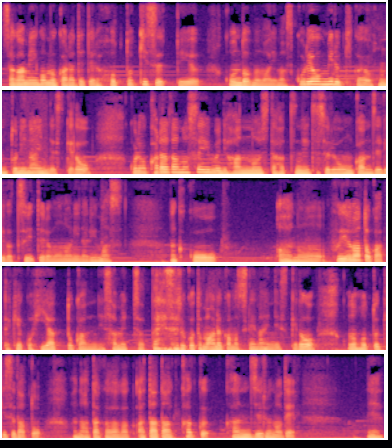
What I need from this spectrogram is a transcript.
相模ゴムから出てるホットキスっていうコンドームもあります。これを見る機会は本当にないんですけど、これは体の水分に反応して発熱する温感ゼリーがついてるものになります。なんかこう、あの、冬場とかって結構ヒヤッと感で冷めちゃったりすることもあるかもしれないんですけど、このホットキスだと、あの、暖か暖かく感じるので、ね、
